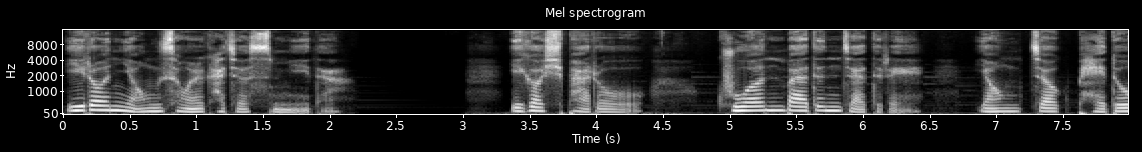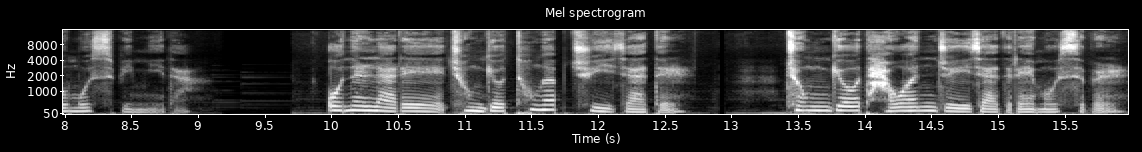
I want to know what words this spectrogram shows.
이런 영성을 가졌습니다. 이것이 바로 구원받은 자들의 영적 배도 모습입니다. 오늘날의 종교 통합주의자들, 종교 다원주의자들의 모습을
